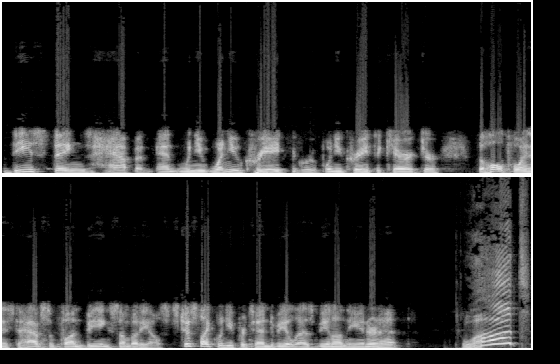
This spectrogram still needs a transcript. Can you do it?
these things happen and when you when you create the group, when you create the character, the whole point is to have some fun being somebody else. It's just like when you pretend to be a lesbian on the internet. What?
